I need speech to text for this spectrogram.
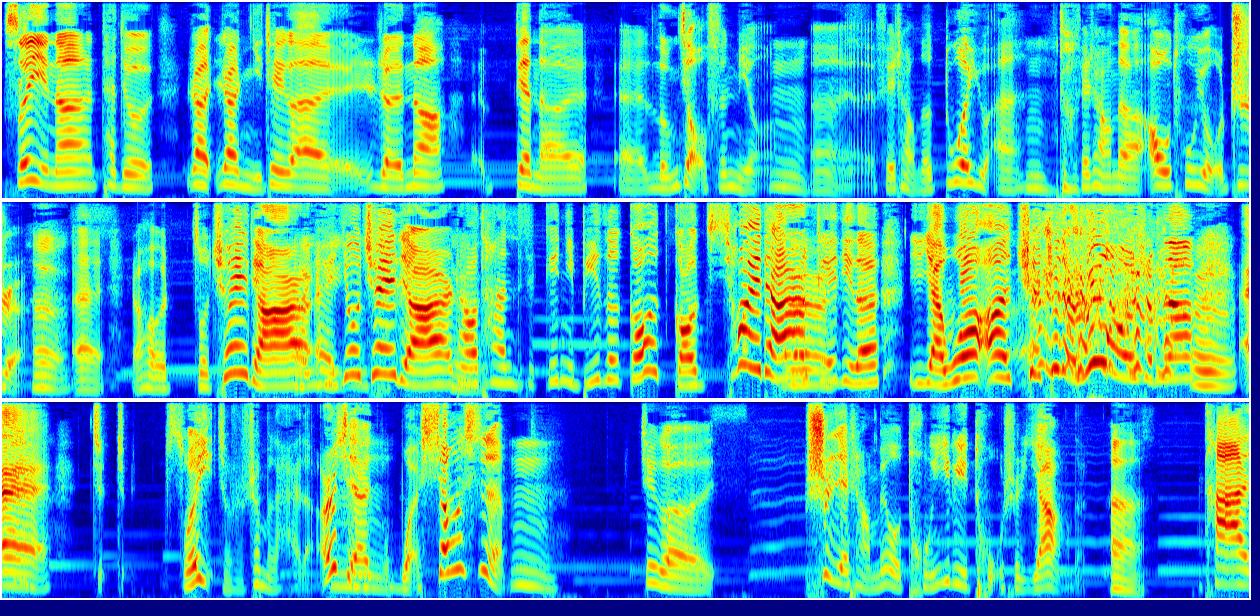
所以呢，他就让让你这个人呢呃变得呃棱角分明，嗯。呃非常的多元，嗯非常的凹凸有致。嗯。哎，然后左缺一点儿，哎哎，右缺一点儿，嗯。然后他给你鼻子高高翘一点儿，嗯。给你的眼窝啊缺缺点肉 什么的，嗯。哎，就就所以就是这么来的。而且嗯。我相信嗯。这个世界上没有同一粒土是一样的，嗯它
